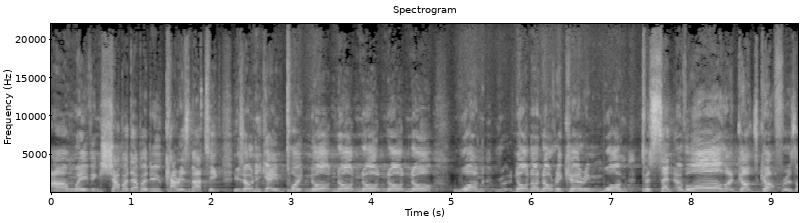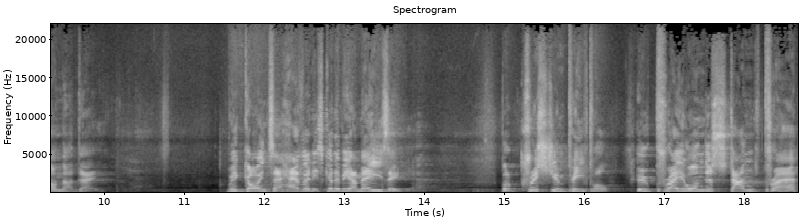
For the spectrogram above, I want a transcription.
arm waving, shabadabadoo charismatic is only getting point naught, naught, naught, naught, naught, one, naught, naught, naught recurring 1% of all that God's got for us on that that day. We're going to heaven, it's going to be amazing. But Christian people who pray, who understand prayer,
